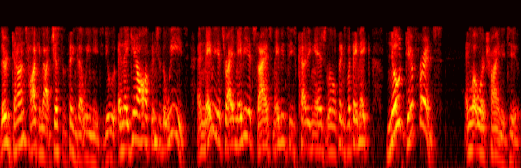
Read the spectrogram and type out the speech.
they're done talking about just the things that we need to do, and they get off into the weeds. And maybe it's right, maybe it's science, maybe it's these cutting edge little things, but they make no difference in what we're trying to do.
